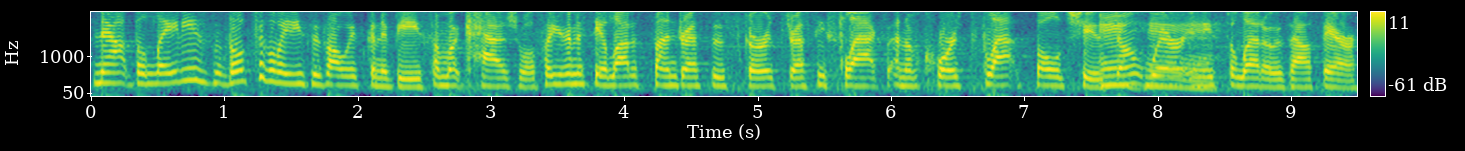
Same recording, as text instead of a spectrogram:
Now, the ladies, the look for the ladies is always going to be somewhat casual. So you're going to see a lot of sundresses, skirts, dressy slacks, and of course, flat-soled shoes. Don't wear Mm-hmm. any stilettos out there.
